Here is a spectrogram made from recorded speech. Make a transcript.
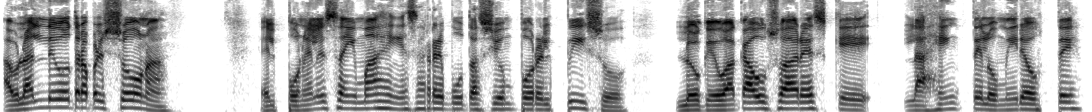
hablar de otra persona, el poner esa imagen, esa reputación por el piso, lo que va a causar es que la gente lo mire a usted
